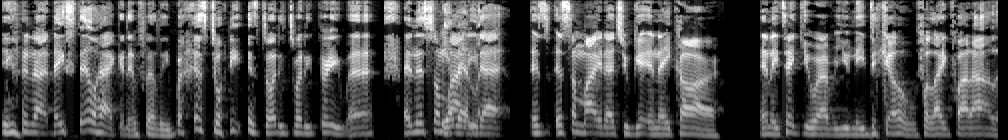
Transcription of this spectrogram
You know, they still hacking in Philly, but it's 20, it's 2023, man. And it's Yeah, somebody man, like- that, it's, it's somebody that you get in a car and they take you wherever you need to go for like $5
